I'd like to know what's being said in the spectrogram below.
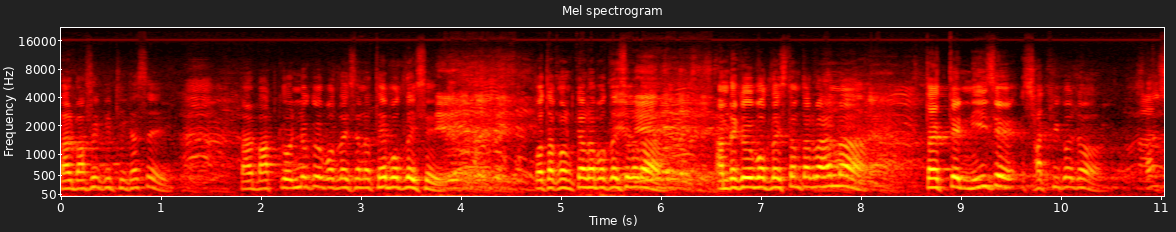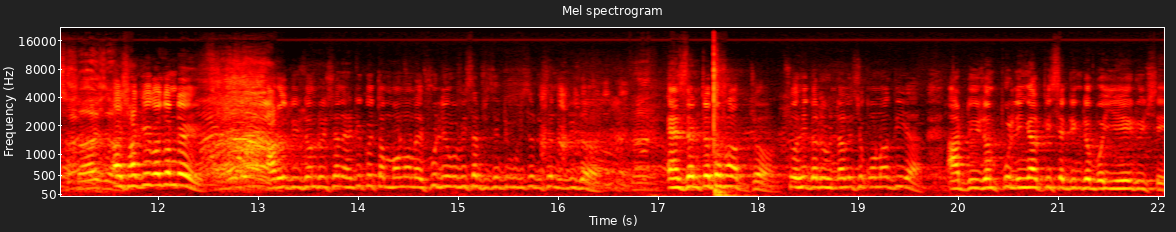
তার বাপের কি ঠিক আছে? তার বাপকে অন্য কেউ বদলাইছে না তে বদলাইছে? কতক্ষণ কেন বদলাইছে কেনা আমরা কেউ বদলাইছিলাম তার বাহের না তাই নিজে সাক্ষী কজন সাক্ষী কজন রে? আরও দুইজন রয়েছে না? হেঁটে কইতাম মনে নাই ফুলিং অফিসার প্রিসাইডিং অফিসার রয়েছে না দুইজন এজেন্টে তো পাঁচজন শহীদ আলী হুন্ডালিছে কোনা দিয়া। আর দুইজন পুলিং আর প্রিসাইডিং তো বইয়ে রইছে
